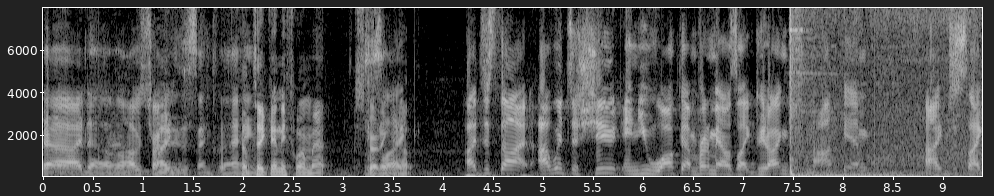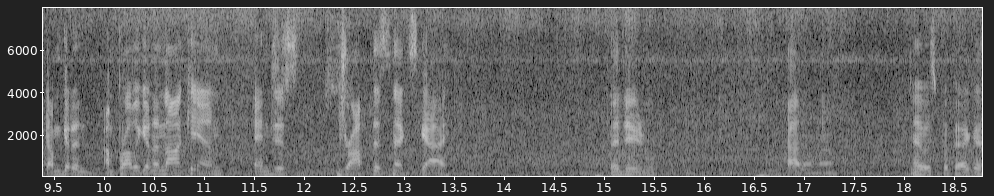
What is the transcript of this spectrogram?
Yeah, I know. I was trying to do the same thing. He'll take any format starting like- out. I just thought I went to shoot and you walked out in front of me. I was like, dude, I can just knock him. I just like I'm gonna I'm probably gonna knock him and just drop this next guy. The dude, I don't know. It was Bodega.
